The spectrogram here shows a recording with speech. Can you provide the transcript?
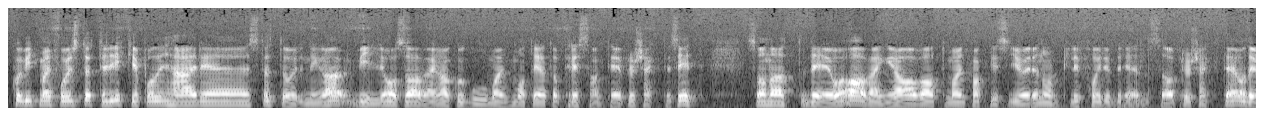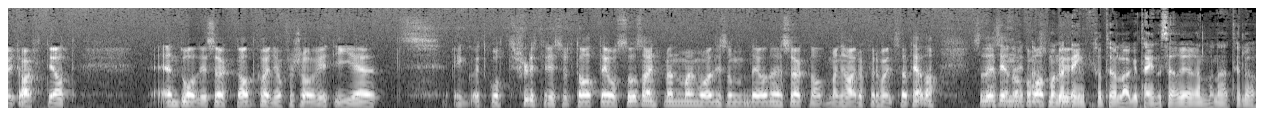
Hvorvidt man får støtte eller ikke på denne eh, støtteordninga, vil jo også avhenge av hvor god man på en måte er til å presentere prosjektet sitt. Sånn at Det er jo avhengig av at man faktisk gjør en ordentlig forberedelse av prosjektet. og Det er jo ikke alltid at en dårlig søknad kan jo for så vidt gi et et godt sluttresultat, det også, sant? men liksom, det er jo det søknaden man har å forholde seg til. da. Så det sier noe om at... Man er flinkere til å lage tegneserier enn man er til å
